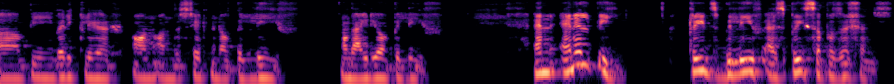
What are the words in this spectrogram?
uh, be very clear on on the statement of belief on the idea of belief and NLP treats belief as presuppositions,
